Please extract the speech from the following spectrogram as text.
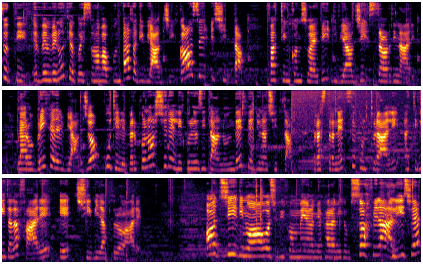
tutti e benvenuti a questa nuova puntata di Viaggi, cose e città, fatti inconsueti di viaggi straordinari. La rubrica del viaggio, utile per conoscere le curiosità non dette di una città, tra stranezze culturali, attività da fare e cibi da provare. Oggi di nuovo c'è qui con me una mia cara amica russofila, Alice.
